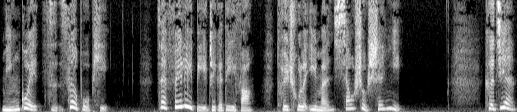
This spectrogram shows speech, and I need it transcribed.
名贵紫色布匹，在菲利比这个地方推出了一门销售生意，可见。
